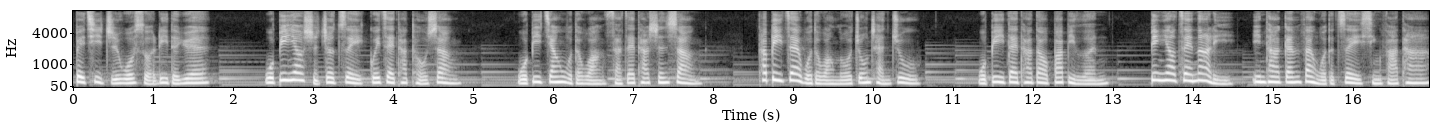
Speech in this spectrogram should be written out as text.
背弃指我所立的约。我必要使这罪归在他头上，我必将我的网撒在他身上，他必在我的网罗中缠住。我必带他到巴比伦，并要在那里因他干犯我的罪刑罚他。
